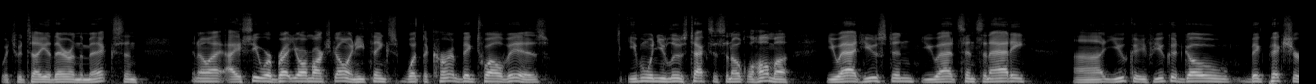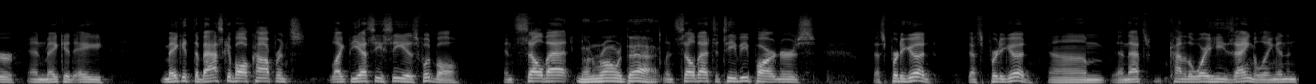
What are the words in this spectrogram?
which would tell you they're in the mix. And you know, I, I see where Brett Yormark's going. He thinks what the current Big 12 is, even when you lose Texas and Oklahoma, you add Houston, you add Cincinnati. Uh, you could if you could go big picture and make it a make it the basketball conference like the SEC is football, and sell that Nothing wrong with that. and sell that to TV partners. That's pretty good. That's pretty good. Um, and that's kind of the way he's angling. And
